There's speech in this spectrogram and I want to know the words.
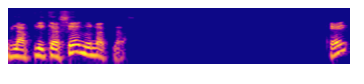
La aplicación de una clase. ¿Ok?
